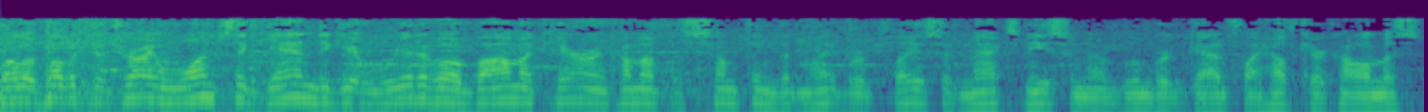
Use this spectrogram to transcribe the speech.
Well, Republicans are trying once again to get rid of Obamacare and come up with something that might replace it. Max Nisen, a Bloomberg Gadfly healthcare columnist,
